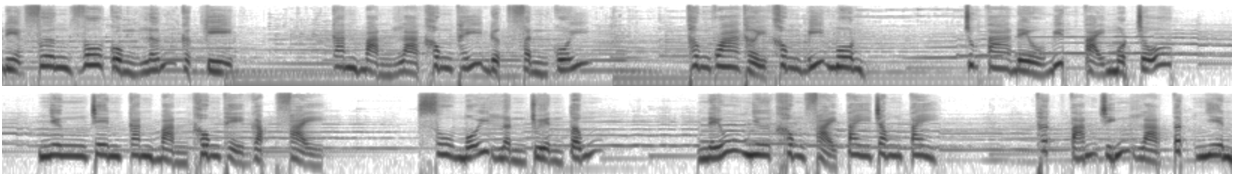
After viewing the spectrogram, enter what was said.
Địa phương vô cùng lớn cực kỳ. Căn bản là không thấy được phần cuối. Thông qua thời không bí môn, Chúng ta đều biết tại một chỗ. Nhưng trên căn bản không thể gặp phải. Su mỗi lần truyền tống, Nếu như không phải tay trong tay, Thất tán chính là tất nhiên.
